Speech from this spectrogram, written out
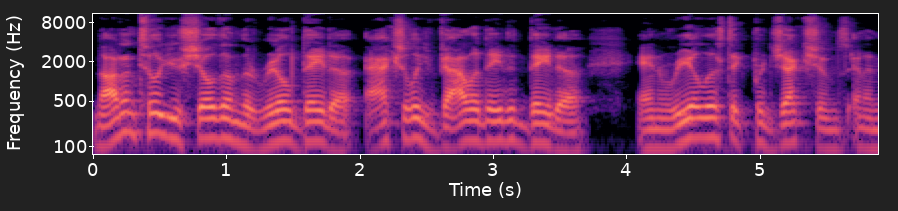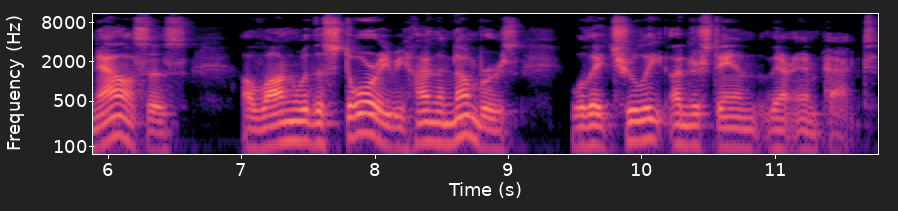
Not until you show them the real data, actually validated data, and realistic projections and analysis, along with the story behind the numbers, will they truly understand their impact.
